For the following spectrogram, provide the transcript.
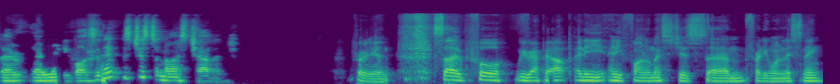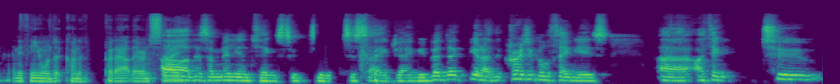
there, there really was, and it was just a nice challenge. Brilliant. So before we wrap it up, any any final messages um, for anyone listening? Anything you want to kind of put out there and say? Oh, there's a million things to, to, to say, Jamie. But the you know the critical thing is, uh, I think two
